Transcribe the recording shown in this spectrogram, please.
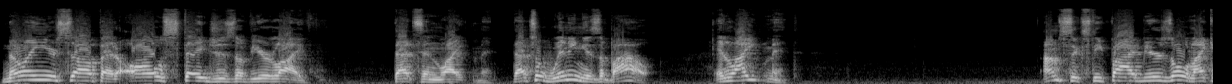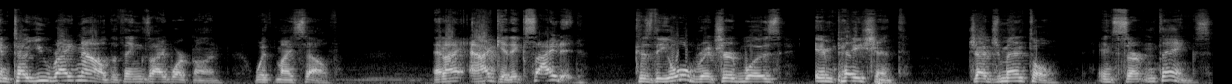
Knowing yourself at all stages of your life, that's enlightenment. That's what winning is about. Enlightenment. I'm 65 years old. And I can tell you right now the things I work on with myself. And I, I get excited because the old Richard was impatient, judgmental in certain things.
